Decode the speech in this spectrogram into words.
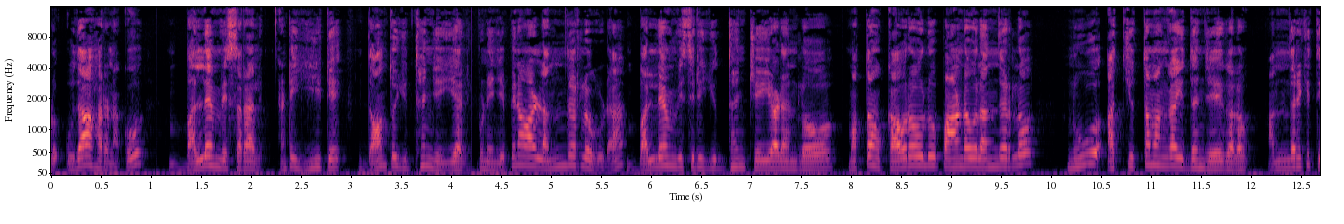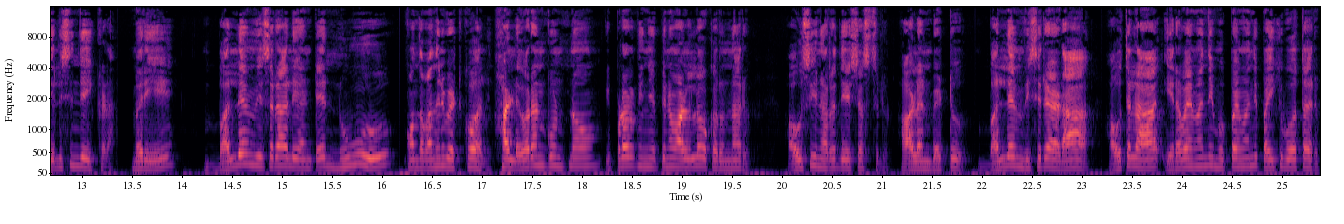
ఇప్పుడు ఉదాహరణకు బల్లెం విసరాలి. అంటే ఈటే దాంతో యుద్ధం చెయ్యాలి ఇప్పుడు నేను చెప్పిన వాళ్ళందరిలో కూడా బల్లెం విసిరి యుద్ధం చేయడంలో మొత్తం కౌరవులు పాండవులందరిలో నువ్వు అత్యుత్తమంగా యుద్ధం చేయగలవు. అందరికీ తెలిసిందే ఇక్కడ. మరి బల్లెం విసరాలి అంటే నువ్వు కొంతమందిని పెట్టుకోవాలి. వాళ్ళు ఎవరనుకుంటున్నావు? ఇప్పటివరకు నేను చెప్పిన వాళ్ళలో ఒకరు ఉన్నారు. ఔసీ నరదేశస్థులు. వాళ్ళని పెట్టు. బల్లెం విసిరాడా? అవతల ఇరవై మంది ముప్పై మంది పైకి పోతారు.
